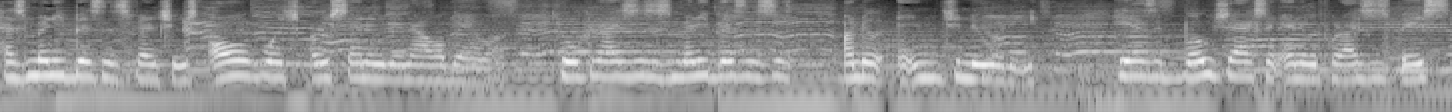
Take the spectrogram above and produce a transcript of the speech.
has many business ventures, all of which are centered in Alabama. He organizes his many businesses under Ingenuity. He has a Bo Jackson Enterprises based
